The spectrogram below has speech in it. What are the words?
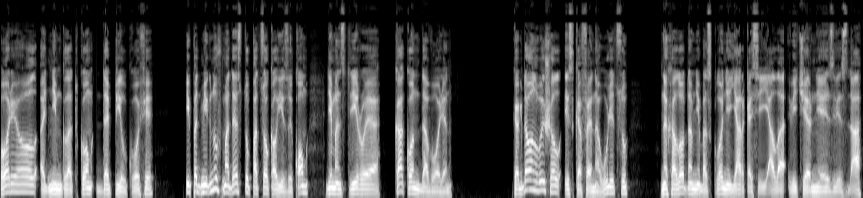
Ореол одним глотком допил кофе и, подмигнув Модесту, подсокал языком, демонстрируя, как он доволен. Когда он вышел из кафе на улицу, на холодном небосклоне ярко сияла вечерняя звезда,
